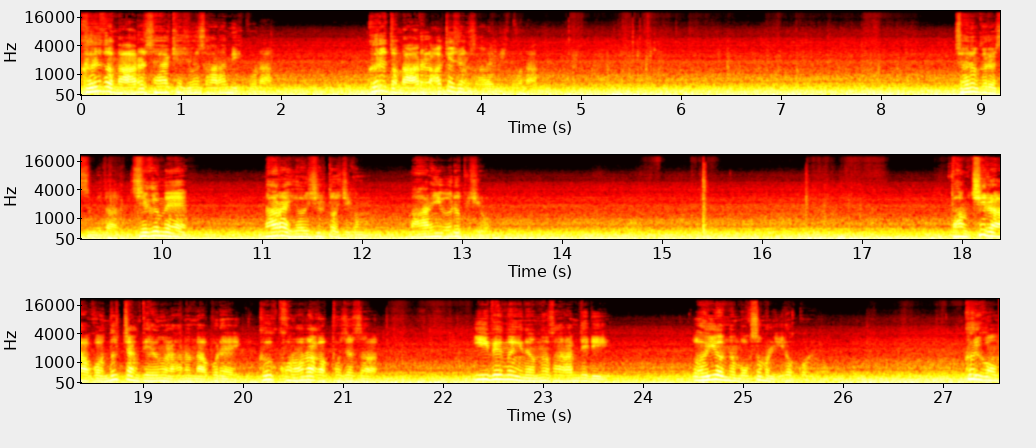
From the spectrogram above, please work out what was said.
그래도 나를 생각해 주는 사람이 있구나. 그래도 나를 아껴주는 사람이 있구나. 저는 그렇습니다. 지금의 나라 현실도 지금 많이 어렵지요. 방치를 하고 늦장 대응을 하는 나불에 그 코로나가 퍼져서 200명이 넘는 사람들이 어이없는 목숨을 잃었고요. 그리고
